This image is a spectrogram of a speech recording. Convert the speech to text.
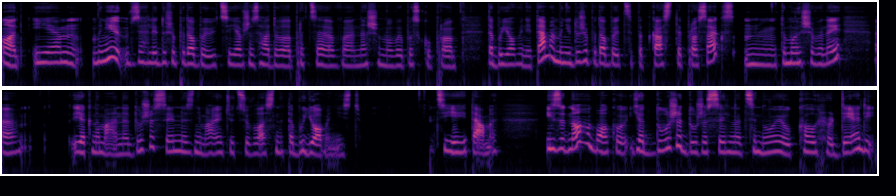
От і мені взагалі дуже подобаються. Я вже згадувала про це в нашому випуску про табуйовані теми. Мені дуже подобаються подкасти про секс, тому що вони, е, як на мене, дуже сильно знімають оцю власне табуйованість цієї теми. І з одного боку, я дуже-дуже сильно ціную Call Her Daddy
